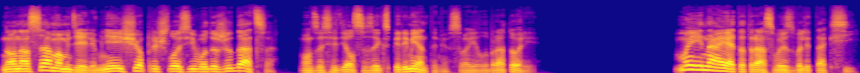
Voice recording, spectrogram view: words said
Но на самом деле мне еще пришлось его дожидаться. Он засиделся за экспериментами в своей лаборатории. Мы и на этот раз вызвали такси.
